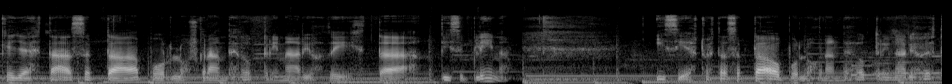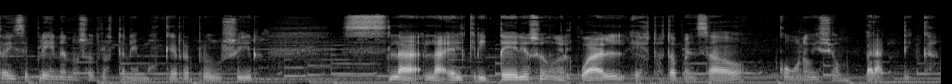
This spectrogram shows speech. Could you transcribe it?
que ya está aceptada por los grandes doctrinarios de esta disciplina. Y si esto está aceptado por los grandes doctrinarios de esta disciplina, nosotros tenemos que reproducir el criterio según el cual esto está pensado con una visión práctica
